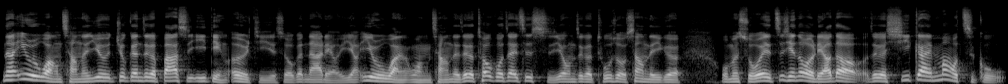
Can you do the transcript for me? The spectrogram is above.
那一如往常呢，又就跟这个八十一点二集的时候跟大家聊一样，一如往往常的这个 TOCO 再次使用这个徒手上的一个我们所谓之前都有聊到这个膝盖帽子骨，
